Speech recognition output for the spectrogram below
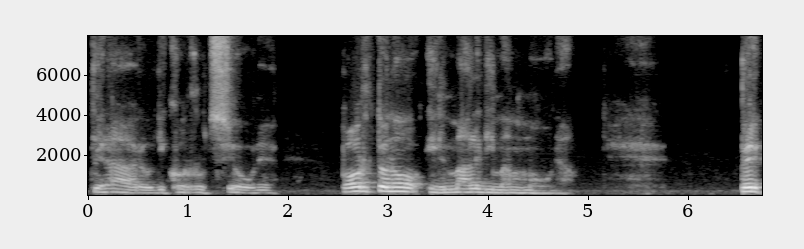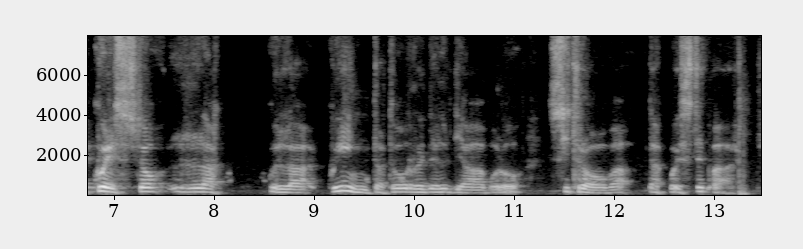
denaro, di corruzione, portano il male di Mammona. Per questo la, la quinta torre del diavolo si trova da queste parti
